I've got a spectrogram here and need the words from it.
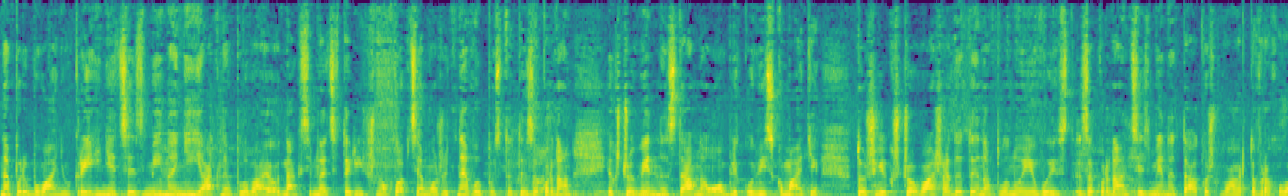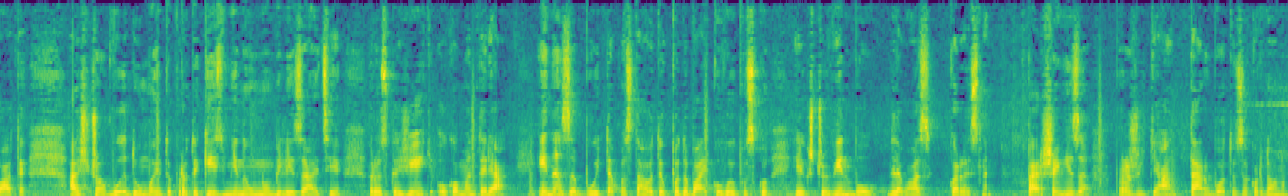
На перебування в Україні ця зміна ніяк не впливає. Однак 17-річного хлопця можуть не випустити за кордон, якщо він не став на облік у військкоматі. Тож, якщо ваша дитина планує виїзд за кордон, ці зміни також варто врахувати. А що ви думаєте про такі зміни у мобілізації? Розкажіть у коментарях і не забудьте поставити вподобайку випуску, якщо він був для вас корисним. Перша віза про життя та роботу за кордоном.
